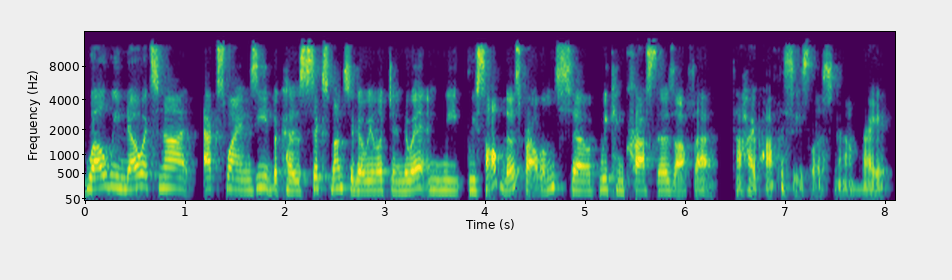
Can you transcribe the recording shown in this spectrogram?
well, we know it's not X, Y, and Z because six months ago we looked into it and we we solved those problems. So we can cross those off that the hypotheses list now, right?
